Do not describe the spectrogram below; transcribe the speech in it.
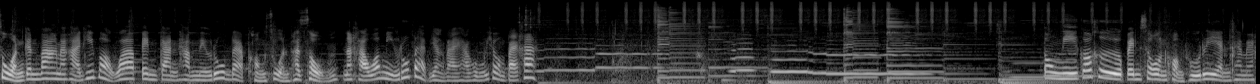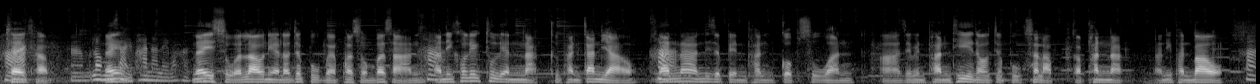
สวนกันบ้างนะคะ ที่บอกว่าเป็นการทำในรูปแบบของสวนผสมนะคะ ว่ามีรูปแบบอย่างไรคะคุณผู้ชมไปค่ะตรงนี้ก็คือเป็นโซนของทุเรียนใช่ไหมคะใช่ครับอ่าเรามีในสายพันธุ์อะไรบ้างคะในสวนเราเนี่ยเราจะปลูกแบบผสมผสานค่ะอันนี้เขาเรียกทุเรียนหนักคือพันธุ์ก้านยาวค่ะด้านหน้านี่จะเป็นพันธุ์กบสุวรรณอ่าจะเป็นพันธุ์ที่เราจะปลูกสลับกับพันธุ์หนัก อันนี้พันธุ์เบาค่ะ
